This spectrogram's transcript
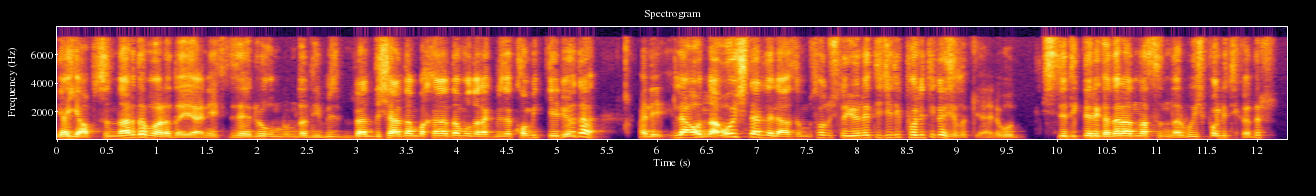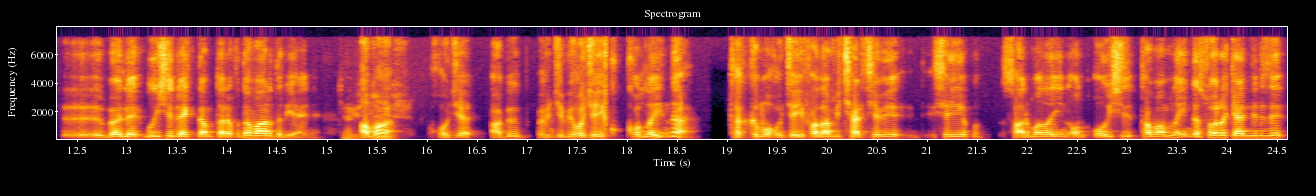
Ya yapsınlar da bu arada yani. Hiç zerre umurumda değil. Biz, ben dışarıdan bakan adam olarak bize komik geliyor da hani la onlar o işler de lazım. Sonuçta yöneticilik politikacılık yani. Bu istedikleri kadar anlatsınlar. Bu iş politikadır. Ee, böyle bu işin reklam tarafı da vardır yani. Ya, Ama hoca abi önce bir hocayı kollayın da takımı hocayı falan bir çerçeve şey yapıp sarmalayın o, o işi tamamlayın da sonra kendinizi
